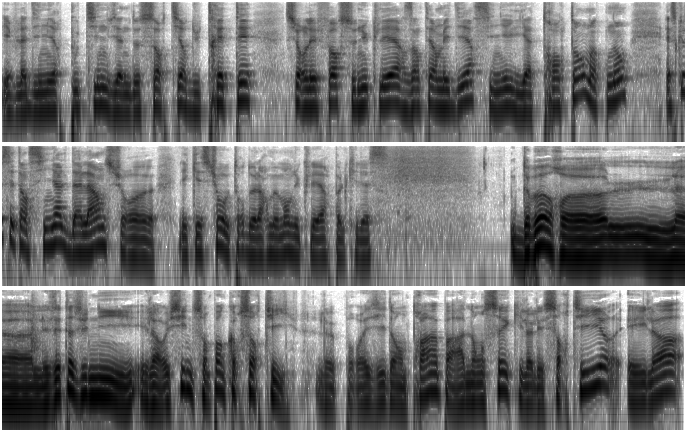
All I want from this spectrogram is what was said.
et Vladimir Poutine, viennent de sortir du traité sur les forces nucléaires intermédiaires signé il y a 30 ans maintenant. Est-ce que c'est un signal d'alarme sur les questions autour de l'armement nucléaire, Paul Kiles? D'abord, les États-Unis et la Russie ne sont pas encore sortis le président Trump a annoncé qu'il allait sortir et il a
